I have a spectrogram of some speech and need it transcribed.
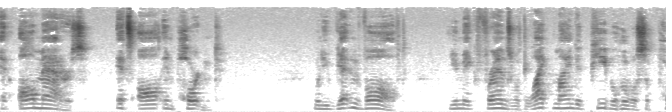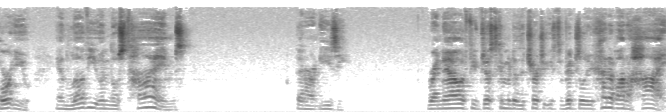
It all matters. It's all important. When you get involved, you make friends with like minded people who will support you and love you in those times that aren't easy. Right now, if you've just come into the church at Easter Vigil, you're kind of on a high.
